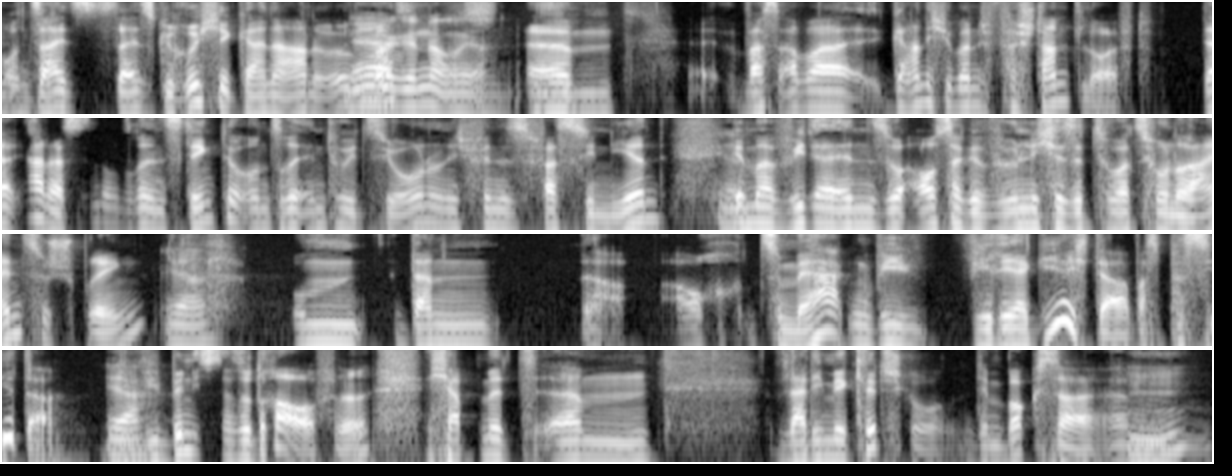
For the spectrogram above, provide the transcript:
Und sei es, Gerüche, keine Ahnung, Ja, irgendwas. genau, ja. Ähm, was aber gar nicht über den Verstand läuft. Da, ja, das sind unsere Instinkte, unsere Intuition und ich finde es faszinierend, Ja. immer wieder in so außergewöhnliche Situationen reinzuspringen, Ja. um dann ja, auch zu merken, wie, wie reagiere ich da? Was passiert da? Ja. Wie, wie bin ich da so drauf? Ne? Ich habe mit ähm, Wladimir Klitschko, dem Boxer, ähm, Mhm.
